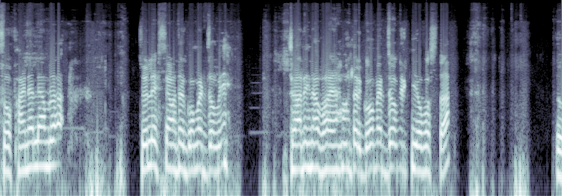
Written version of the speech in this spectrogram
সো ফাইনালি আমরা চলে এসেছি আমাদের গমের জমি। জানি না ভাই আমাদের গমের জমির কি অবস্থা। তো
